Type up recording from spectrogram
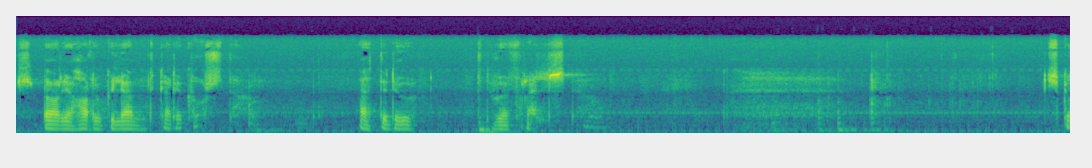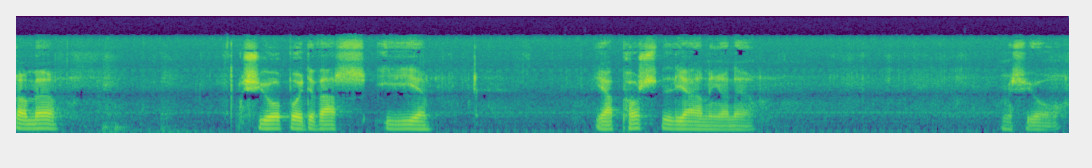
spør jeg har du glemt hva det koster at du, du er frelst. Skal vi se på et vers i, i apostelgjerningene. Vi ser.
